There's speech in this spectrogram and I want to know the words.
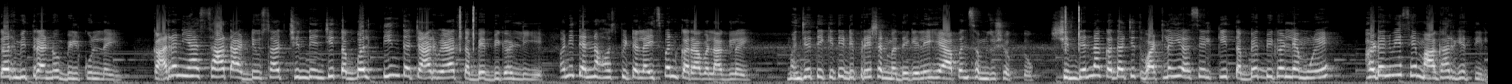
तर मित्रांनो बिलकुल नाही. कारण या सात आठ दिवसात शिंदेची तब्बल तीन ते चार वेळा तब्येत बिघडली आहे. आणि त्यांना हॉस्पिटलाइज पण करावं लागलंय. म्हणजे ते किती डिप्रेशनमध्ये गेले हे आपण समजू शकतो. शिंदेंना कदाचित वाटलंही असेल की तब्येत बिघडल्यामुळे फडणवीस हे माघार घेतील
